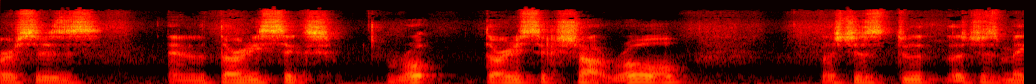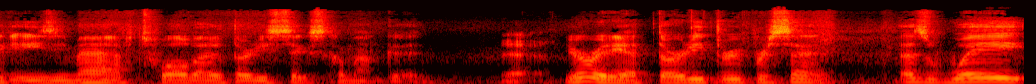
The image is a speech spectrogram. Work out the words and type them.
versus in the 36, ro- 36 shot roll, let's just do let's just make it easy math. Twelve out of thirty six come out good. Yeah. You're already at thirty three percent. That's way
